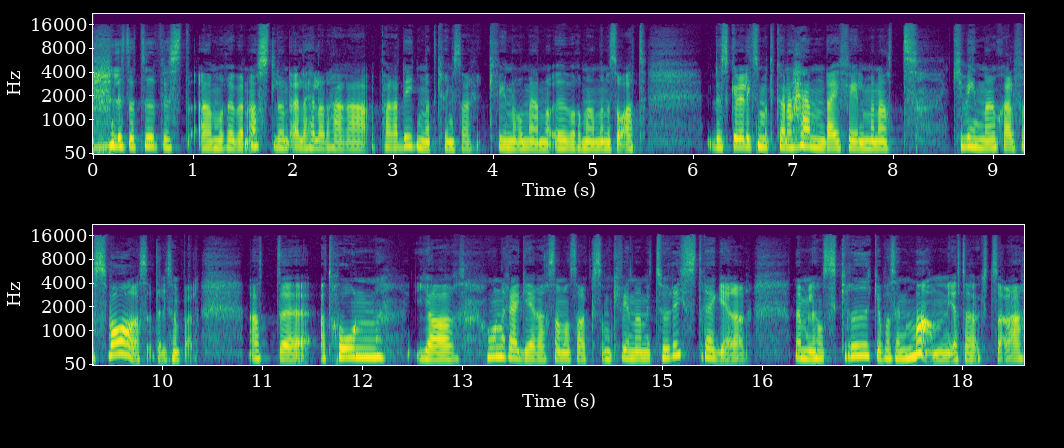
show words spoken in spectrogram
lite typiskt um, Ruben Östlund eller hela det här eh, paradigmet kring så här, kvinnor och män och urmannen och så. Att det skulle liksom inte kunna hända i filmen att kvinnan själv försvarar sig till exempel. Att, eh, att hon gör, hon reagerar samma sak som kvinnan i Turist reagerar. Nämligen hon skriker på sin man jättehögt. Sådär.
